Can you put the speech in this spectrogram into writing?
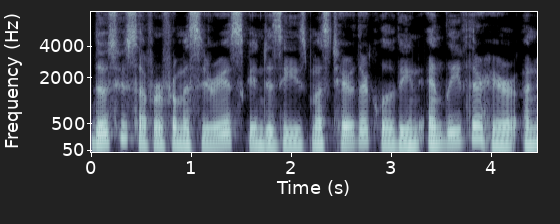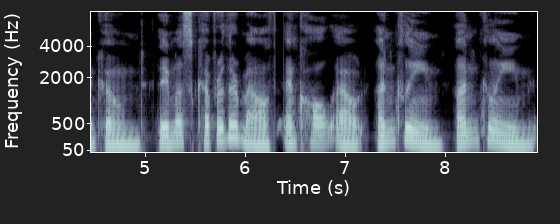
Those who suffer from a serious skin disease must tear their clothing and leave their hair uncombed. They must cover their mouth and call out, unclean, unclean,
